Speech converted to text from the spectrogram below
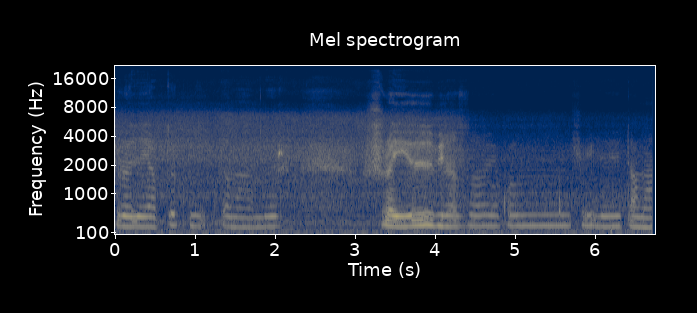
Şurayı yaptık mı? Tamamdır. Şurayı biraz daha yapalım. Şöyle tamam.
